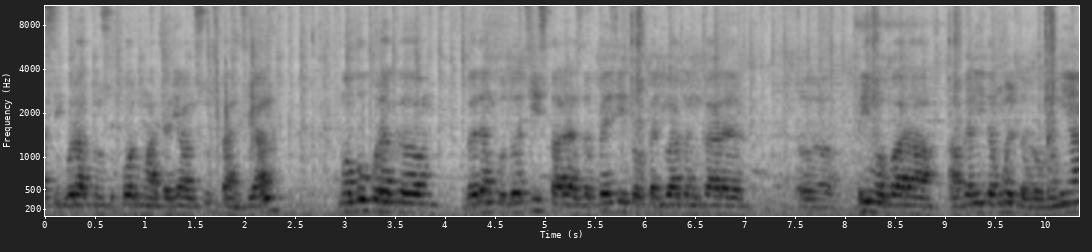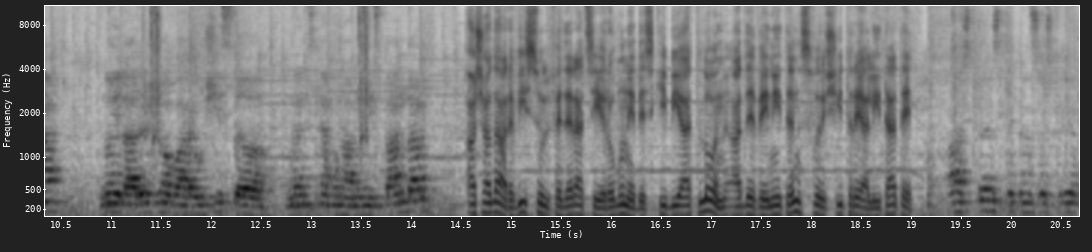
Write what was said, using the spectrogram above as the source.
asigurat un suport material substanțial. Mă bucură că vedem cu toții starea zăpezii într-o perioadă în care uh, primăvara a venit de mult în România. Noi la Râșnov am reușit să menținem un anumit standard Așadar, visul Federației Române de Schi Biatlon a devenit în sfârșit realitate. Astăzi putem să scriem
